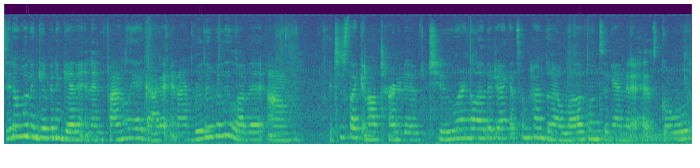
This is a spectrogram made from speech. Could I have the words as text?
didn't want to give it and get it and then finally I got it and I really really love it. Um it's just like an alternative to wearing a leather jacket sometimes and I love once again that it has gold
